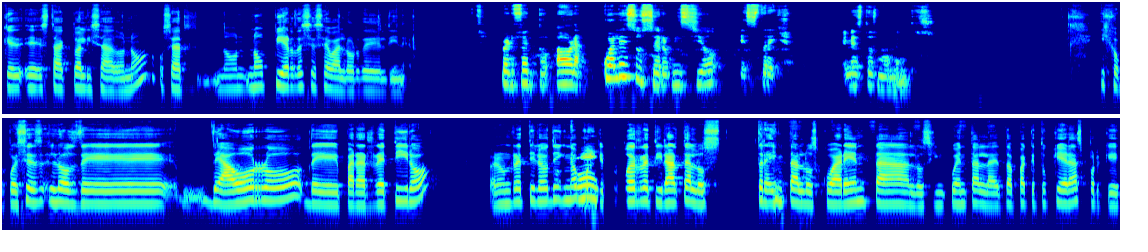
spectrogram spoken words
que está actualizado, ¿no? O sea, no, no pierdes ese valor del dinero. Perfecto. Ahora, ¿cuál es su servicio estrella en estos momentos? Hijo, pues es los de, de ahorro de, para el retiro, para un retiro digno, porque tú puedes retirarte a los 30, a los 40, a los 50, la etapa que tú quieras, porque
